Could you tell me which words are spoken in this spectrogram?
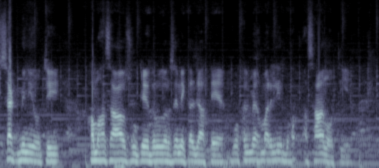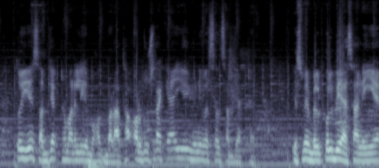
सेट भी नहीं होती हम हंसा हंसू के इधर उधर से निकल जाते हैं। वो फ़िल्में हमारे लिए बहुत आसान होती हैं। तो ये सब्जेक्ट हमारे लिए बहुत बड़ा था। और दूसरा क्या है ये यूनिवर्सल सब्जेक्ट है। इसमें बिल्कुल भी ऐसा नहीं है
